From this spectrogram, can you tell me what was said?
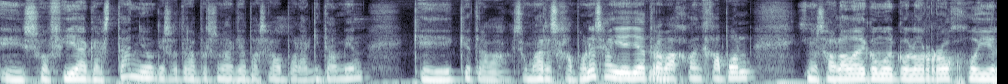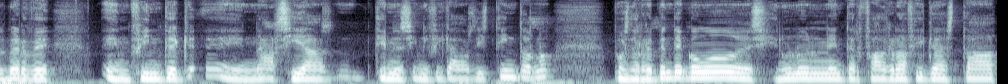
eh, Sofía Castaño, que es otra persona que ha pasado por aquí también, que, que trabaja, su madre es japonesa y ella trabajó en Japón y nos hablaba de cómo el color rojo y el verde en fintech en Asia tienen significados distintos, ¿no? Pues de repente como eh, si uno en una interfaz gráfica está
